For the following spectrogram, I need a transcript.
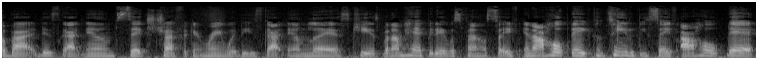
about this goddamn sex trafficking ring with these goddamn last kids. But I'm happy they was found safe, and I hope they continue to be safe. I hope that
